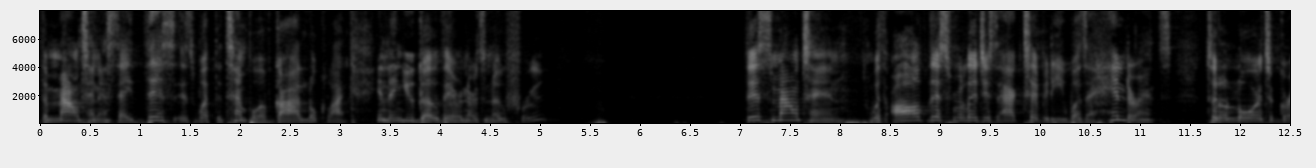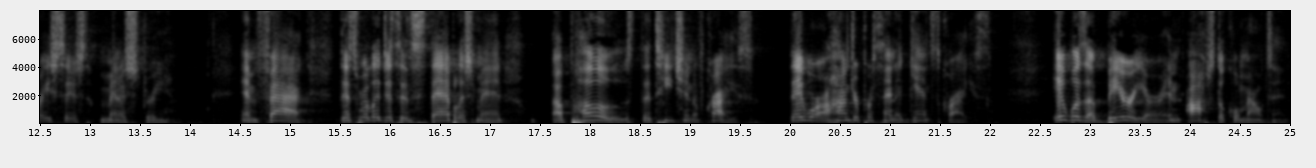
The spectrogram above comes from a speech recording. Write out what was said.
the mountain and say, This is what the temple of God looked like. And then you go there and there's no fruit. This mountain, with all this religious activity, was a hindrance to the Lord's gracious ministry. In fact, this religious establishment opposed the teaching of Christ. They were 100% against Christ. It was a barrier, an obstacle mountain.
